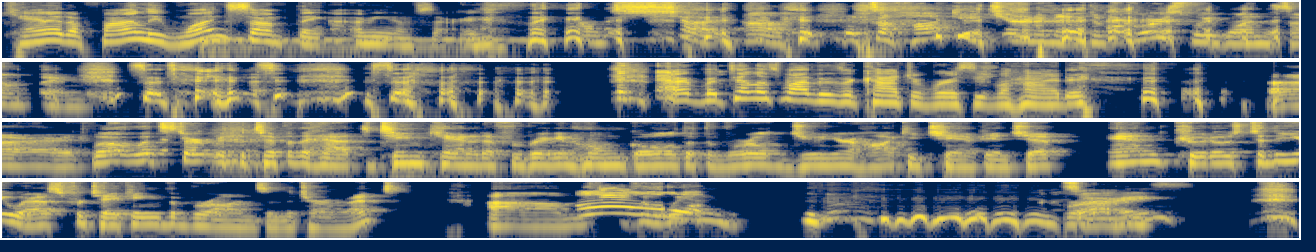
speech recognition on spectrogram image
Canada finally won something. I mean, I'm sorry. Oh, shut up! It's a hockey tournament. Of course, we won something. so, so, all right, but tell us why there's a controversy behind it. All right. Well, let's start with the tip of the hat to Team Canada for bringing home gold at the World Junior Hockey Championship, and kudos to the U.S. for taking the bronze in the tournament. Um, Oh! the win- Sorry. Bronze.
